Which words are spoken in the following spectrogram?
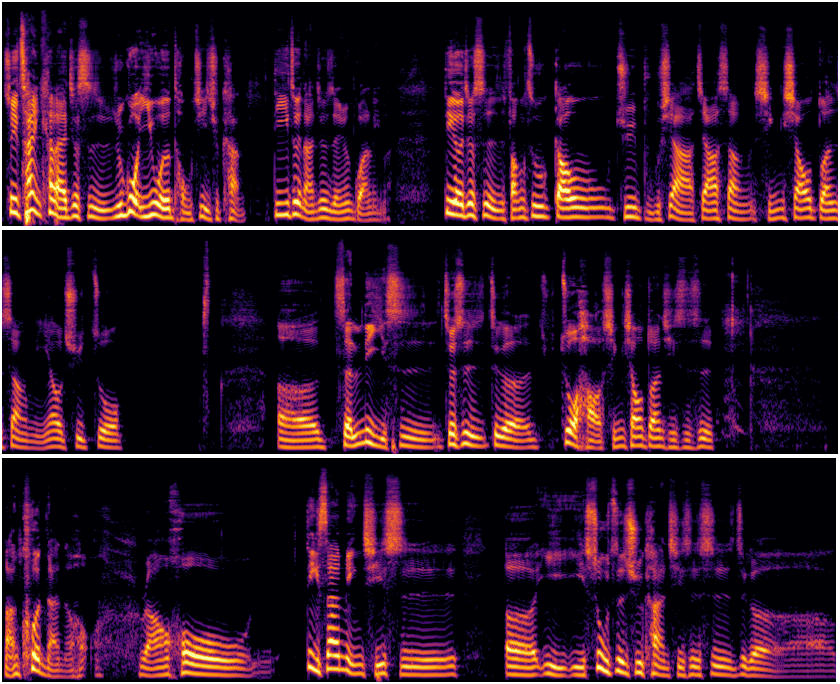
所以餐饮看来就是，如果以我的统计去看，第一最难就是人员管理嘛，第二就是房租高居不下，加上行销端上你要去做呃整理是，就是这个做好行销端其实是蛮困难的哈。然后第三名其实。呃，以以数字去看，其实是这个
